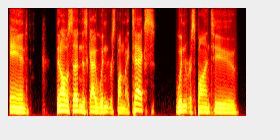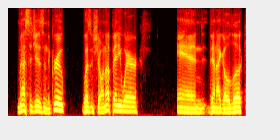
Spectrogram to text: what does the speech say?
And then all of a sudden this guy wouldn't respond to my texts, wouldn't respond to messages in the group, wasn't showing up anywhere. And then I go look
